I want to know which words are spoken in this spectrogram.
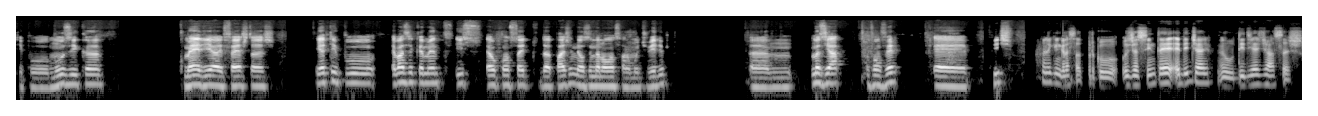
tipo música, comédia e festas. E é tipo, é basicamente isso, é o conceito da página. Eles ainda não lançaram muitos vídeos, Um, mas já vão ver, é fixe. Olha que engraçado, porque o, o Jacinto é, é DJ, o DJ Jassas.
